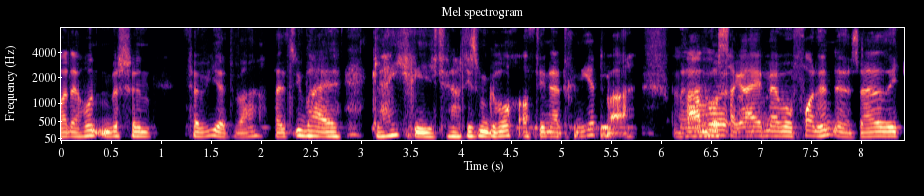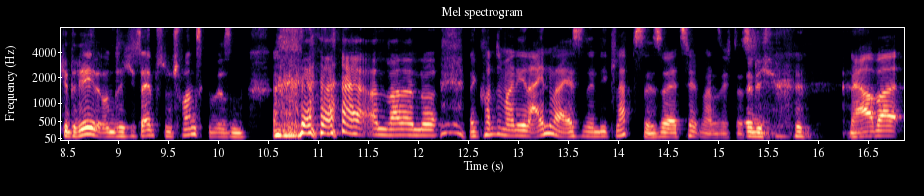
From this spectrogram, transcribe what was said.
war der Hund ein bisschen verwirrt, war, weil es überall gleich riecht, nach diesem Geruch, auf den er trainiert war. Und War dann wusste er gar nicht mehr, wo vorne hinten ist. Dann hat er sich gedreht und sich selbst den Schwanz gebissen. und war dann nur, dann konnte man ihn einweisen in die Klapse, so erzählt man sich das. Ja, aber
